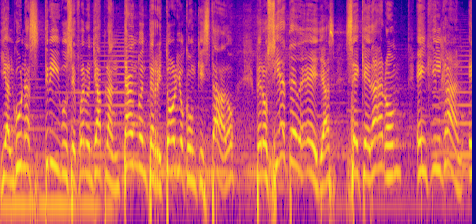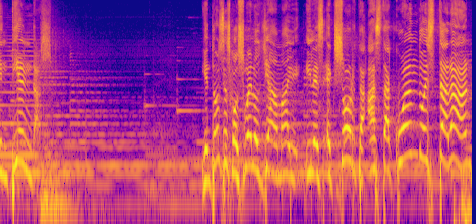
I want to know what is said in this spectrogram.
Y algunas tribus se fueron ya plantando en territorio conquistado, pero siete de ellas se quedaron en Gilgal, en tiendas. Y entonces Josué los llama y, les exhorta, ¿hasta cuándo estarán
